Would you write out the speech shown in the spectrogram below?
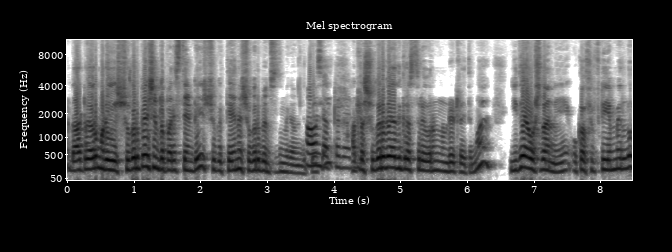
డాక్టర్ గారు మరి షుగర్ పేషెంట్ల పరిస్థితి ఏంటి? షుగర్ తేనె షుగర్ పెంచుతుంది కదా చెప్పేసి అట్లా షుగర్ వ్యాధిగ్రస్తులు ఎవరైనా ఉండేట్లయితే మా ఇదే ఔషధాన్ని ఒక ఫిఫ్టీ ఎంఎల్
